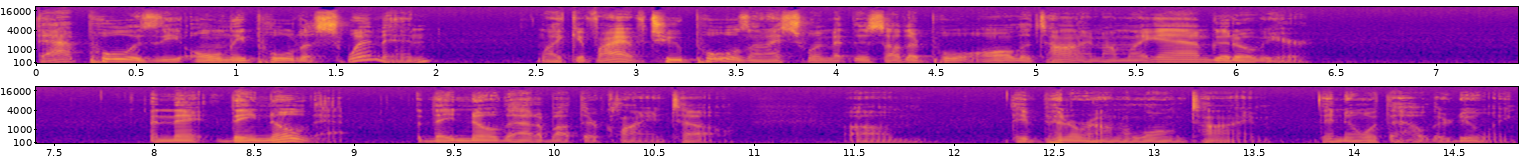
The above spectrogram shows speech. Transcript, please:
that pool is the only pool to swim in, like if I have two pools and I swim at this other pool all the time, I'm like, yeah, I'm good over here. And they they know that. They know that about their clientele. Um, they've been around a long time. They know what the hell they're doing.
